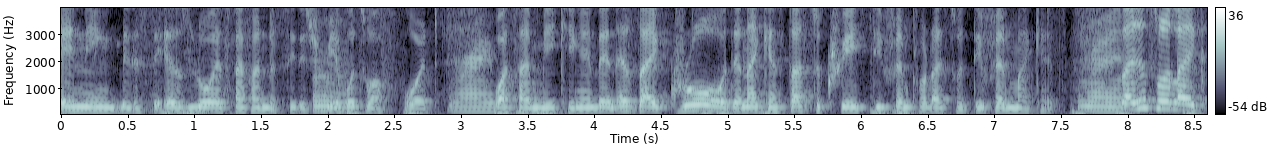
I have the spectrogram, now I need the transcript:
earning, let's say, as low as 500 cedis should be able to afford Mm. Right. what I'm making. And then as I grow, then I can start to create different products for different markets. Right. So I just felt like,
